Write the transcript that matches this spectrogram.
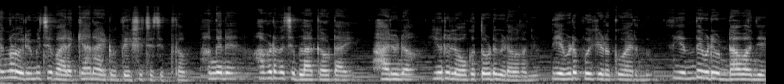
തങ്ങൾ ഒരുമിച്ച് വരയ്ക്കാനായിട്ട് ഉദ്ദേശിച്ച ചിത്രം. അങ്ങനെ അവിടെ വെച്ച് ബ്ലാക്ക് ഔട്ടായി ഹരുണ ഈ ഒരു ലോകത്തോട് വിട പറഞ്ഞു. നീ എവിടെ പോയി കിടക്കുമായിരുന്നു നീ എന്തെവിടെ ഉണ്ടാവാഞ്ഞേ?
